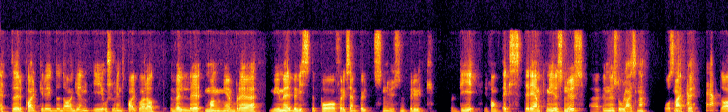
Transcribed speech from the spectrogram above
etter parkryddedagen i Oslo Vinterpark, var at veldig mange ble mye mer bevisste på f.eks. snusbruk. Fordi vi fant ekstremt mye snus eh, under stolheisene og sneiper. Ja. Da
